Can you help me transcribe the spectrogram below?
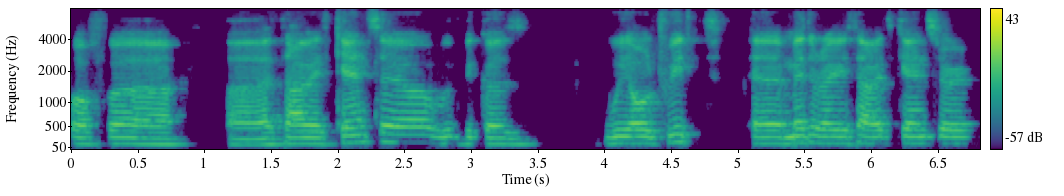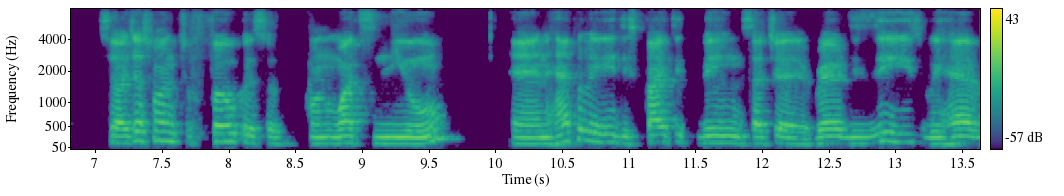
of uh, uh, thyroid cancer because we all treat uh, medullary thyroid cancer. So I just want to focus on what's new. And happily, despite it being such a rare disease, we have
